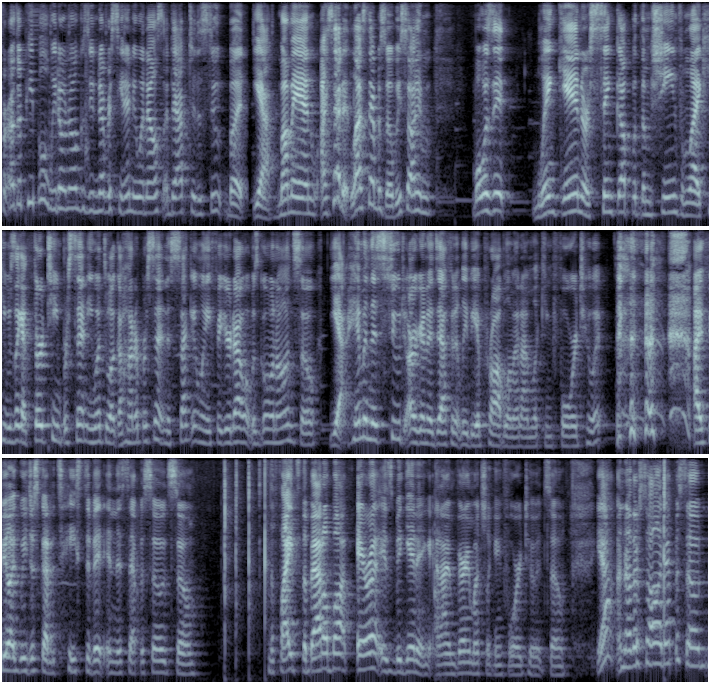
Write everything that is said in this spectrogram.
for other people. We don't know because you've never seen anyone else adapt to the suit. But yeah, my man, I said it last episode. We saw him, what was it? Link in or sync up with the machine from like he was like at 13% he went to like 100% in a second when he figured out what was going on. So yeah him and this suit are going to definitely be a problem and i'm looking forward to it. I feel like we just got a taste of it in this episode so the fights the battlebot era is beginning and i'm very much looking forward to it. So yeah another solid episode.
